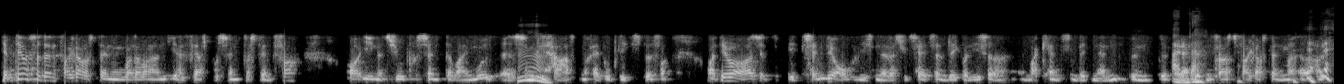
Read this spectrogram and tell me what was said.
Jamen, det var så den folkeafstemning, hvor der var 79 procent, der stemte for, og 21 procent, der var imod, altså mm. vi har haft en republik i stedet for. Og det var også et, et temmelig overbevisende resultat, selvom det ikke var lige så markant som ved den anden, den, den, Ej, der... den første folkeafstemning, man havde holdt.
